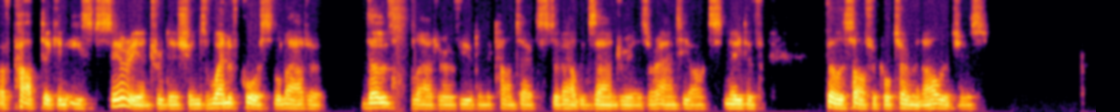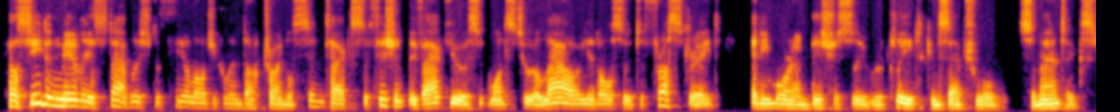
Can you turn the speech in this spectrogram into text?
of Coptic and East Syrian traditions, when, of course, the latter, those latter are viewed in the context of Alexandria's or Antioch's native philosophical terminologies. Chalcedon merely established a theological and doctrinal syntax sufficiently vacuous at once to allow, yet also to frustrate, any more ambitiously replete conceptual semantics.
